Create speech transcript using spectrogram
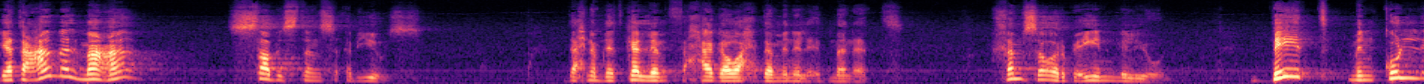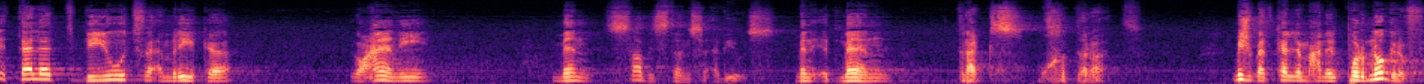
يتعامل مع substance abuse. ده إحنا بنتكلم في حاجة واحدة من الإدمانات. 45 مليون. بيت من كل ثلاث بيوت في أمريكا يعاني من substance abuse من إدمان drugs مخدرات. مش بتكلم عن ال pornography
